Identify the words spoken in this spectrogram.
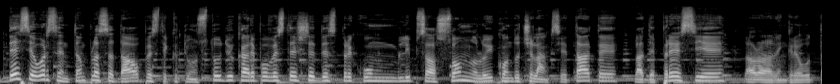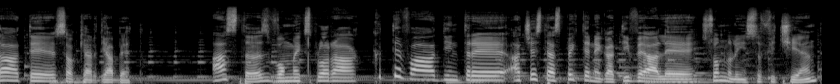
Deseori se întâmplă să dau peste câte un studiu care povestește despre cum lipsa somnului conduce la anxietate, la depresie, la orare în greutate sau chiar diabet. Astăzi vom explora câteva dintre aceste aspecte negative ale somnului insuficient,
